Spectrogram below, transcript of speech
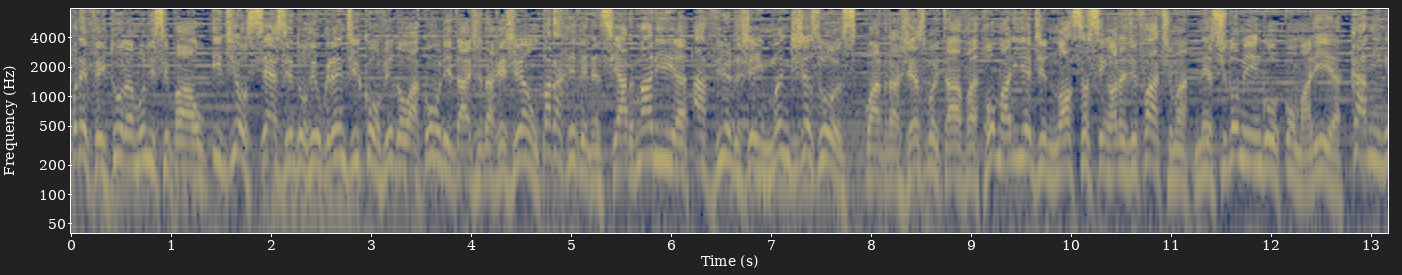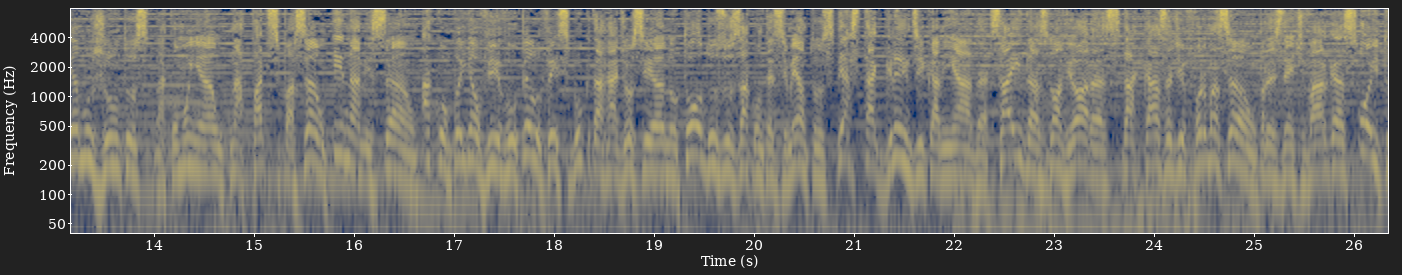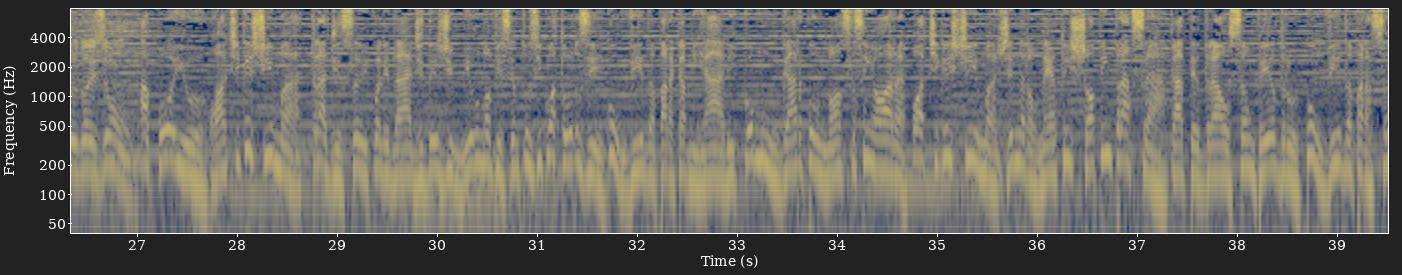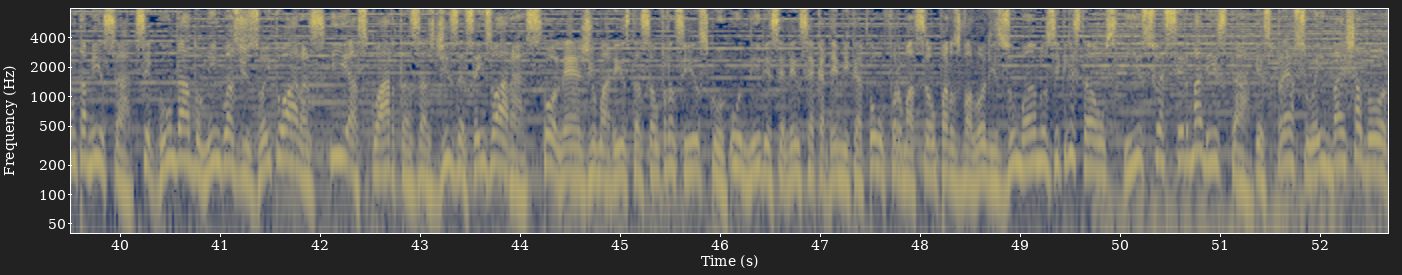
Prefeitura Municipal e Diocese do Rio Grande convidam a comunidade da região para reverenciar Maria, a Virgem Mãe de Jesus, 48ª Romaria de Nossa Senhora de Fátima. Neste domingo, com Maria, caminhamos juntos na comunhão, na participação e na missão. Acompanhe ao vivo pelo Facebook da Rádio Oceano todos os acontecimentos desta grande caminhada. Saída às 9 horas da Casa de Formação. Presidente Vargas, 821. Apoio Ótica Estima, tradição e qualidade de desde 1914. Convida para caminhar e comungar com Nossa Senhora. Ótica Estima, General Neto e Shopping Praça. Catedral São Pedro convida para Santa Missa, segunda a domingo às 18 horas e às quartas às 16 horas. Colégio Marista São Francisco, unir excelência acadêmica com formação para os valores humanos e cristãos. Isso é ser marista. Expresso Embaixador,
